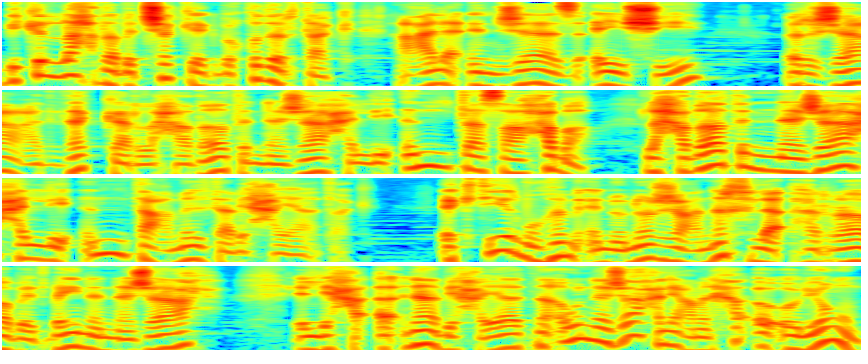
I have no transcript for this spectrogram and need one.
بكل لحظة بتشكك بقدرتك على إنجاز أي شيء ارجع تذكر لحظات النجاح اللي أنت صاحبها لحظات النجاح اللي أنت عملتها بحياتك. كتير مهم إنه نرجع نخلق هالرابط بين النجاح اللي حققناه بحياتنا أو النجاح اللي عم نحققه اليوم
